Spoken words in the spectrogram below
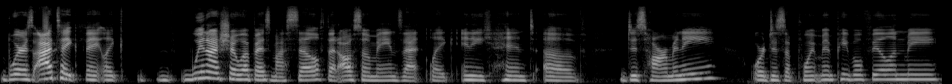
whereas I take things like when I show up as myself, that also means that like any hint of disharmony or disappointment people feel in me,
